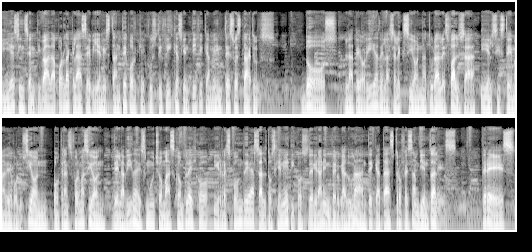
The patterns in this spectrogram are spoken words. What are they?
y es incentivada por la clase bienestante porque justifica científicamente su estatus. 2. La teoría de la selección natural es falsa, y el sistema de evolución, o transformación, de la vida es mucho más complejo, y responde a saltos genéticos de gran envergadura ante catástrofes ambientales. 3.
